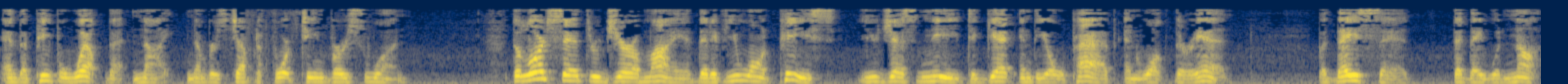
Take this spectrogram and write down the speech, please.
and the people wept that night. Numbers chapter 14, verse 1. The Lord said through Jeremiah that if you want peace, you just need to get in the old path and walk therein. But they said that they would not.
